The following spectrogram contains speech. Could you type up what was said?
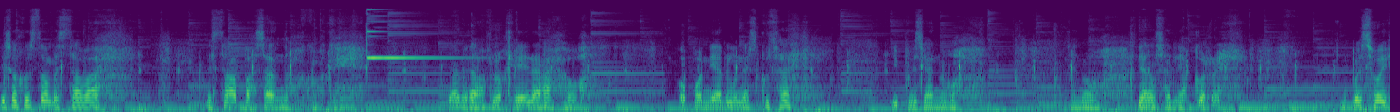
eso justo me estaba me estaba pasando como que ya me daba flojera o, o ponía alguna excusa y pues ya no ya no ya no salía a correr. Y pues hoy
